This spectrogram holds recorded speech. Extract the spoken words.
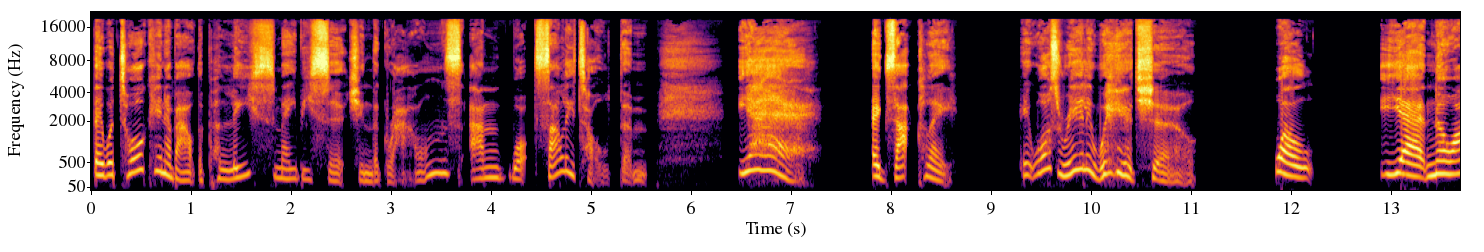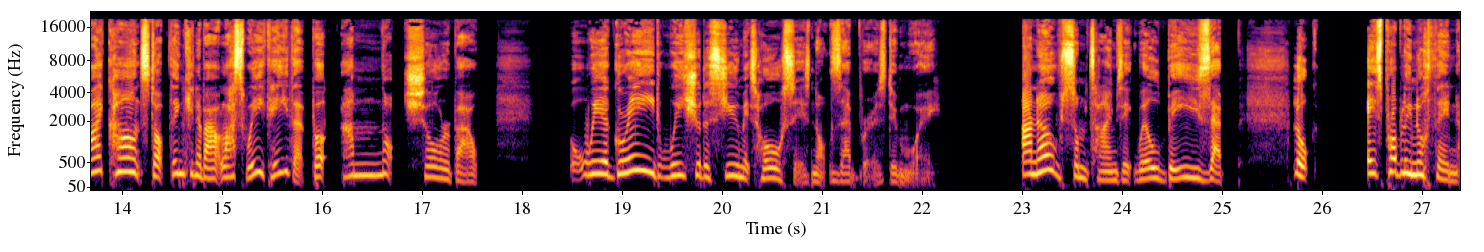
they were talking about the police maybe searching the grounds and what Sally told them. Yeah, exactly. It was really weird, Shirl. Well, yeah, no, I can't stop thinking about last week either, but I'm not sure about. We agreed we should assume it's horses, not zebras, didn't we? I know sometimes it will be zeb. Look, it's probably nothing,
